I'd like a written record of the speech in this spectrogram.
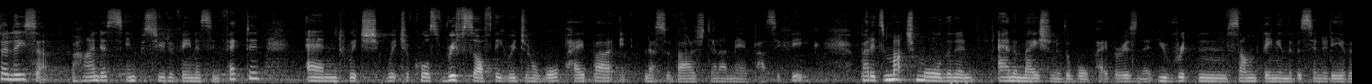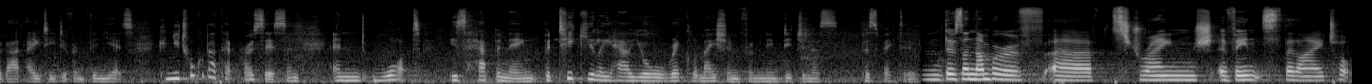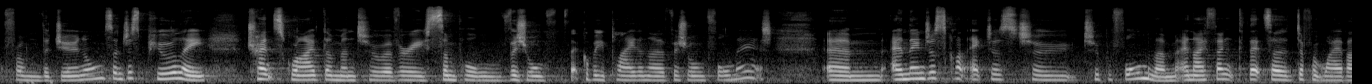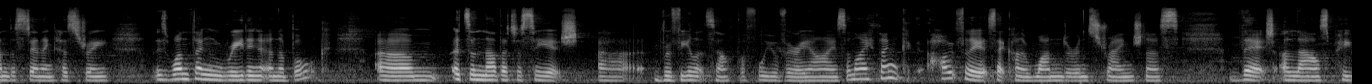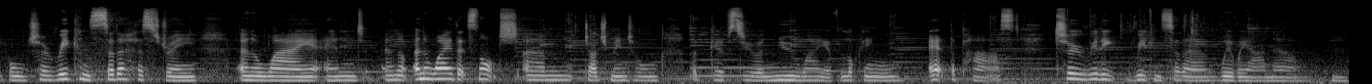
So, Lisa, behind us, In Pursuit of Venus Infected, and which, which of course riffs off the original wallpaper, La Sauvage de la Mer Pacifique. But it's much more than an animation of the wallpaper, isn't it? You've written something in the vicinity of about 80 different vignettes. Can you talk about that process and, and what is happening, particularly how your reclamation from an Indigenous perspective? Mm, there's a number of uh, strange events that I took from the journals and just purely transcribed them into a very simple visual that could be played in a visual format. Um, and then just got actors to, to perform them. And I think that's a different way of understanding history. There's one thing reading it in a book, um, it's another to see it uh, reveal itself before your very eyes. And I think hopefully it's that kind of wonder and strangeness that allows people to reconsider history in a way and in a, in a way that's not um, judgmental but gives you a new way of looking at the past to really reconsider where we are now. Mm.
